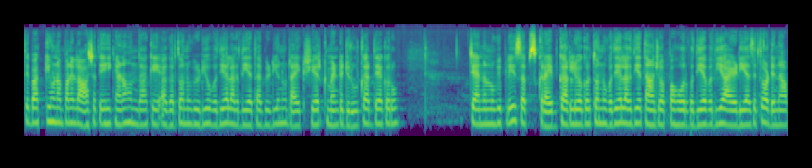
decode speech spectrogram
ਤੇ ਬਾਕੀ ਹੁਣ ਆਪਾਂ ਨੇ ਲਾਸਟ ਤੇ ਇਹੀ ਕਹਿਣਾ ਹੁੰਦਾ ਕਿ ਅਗਰ ਤੁਹਾਨੂੰ ਵੀਡੀਓ ਵਧੀਆ ਲੱਗਦੀ ਹੈ ਤਾਂ ਵੀਡੀਓ ਨੂੰ ਲਾਈਕ ਸ਼ੇਅਰ ਕਮੈਂਟ ਜ਼ਰੂਰ ਕਰ ਦਿਆ ਕਰੋ। ਚੈਨਲ ਨੂੰ ਵੀ ਪਲੀਜ਼ ਸਬਸਕ੍ਰਾਈਬ ਕਰ ਲਿਓ। ਅਗਰ ਤੁਹਾਨੂੰ ਵਧੀਆ ਲੱਗਦੀ ਹੈ ਤਾਂ ਜੋ ਆਪਾਂ ਹੋਰ ਵਧੀਆ ਵਧੀਆ ਆਈਡੀਆਜ਼ ਤੁਹਾਡੇ ਨਾਲ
